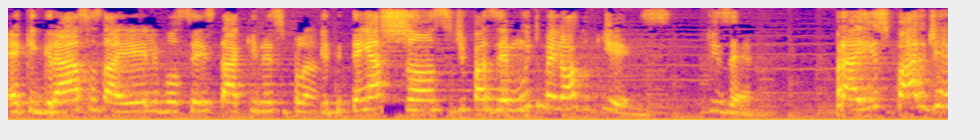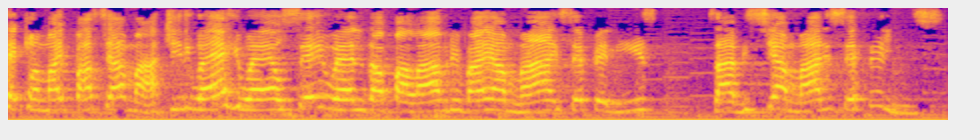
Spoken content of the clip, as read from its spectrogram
é que graças a ele você está aqui nesse planeta e tem a chance de fazer muito melhor do que eles fizeram. Para isso, pare de reclamar e passe a amar. Tire o R, o E, o C e o L da palavra e vai amar e ser feliz, sabe? Se amar e ser feliz.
